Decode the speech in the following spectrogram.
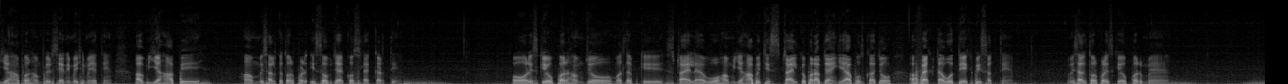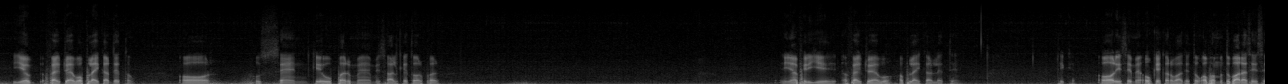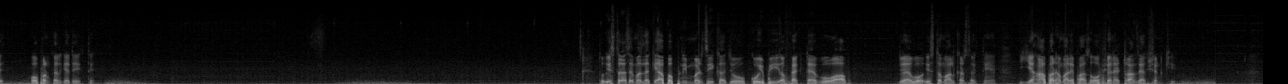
यहाँ पर हम फिर से एनिमेशन में जाते हैं। अब यहाँ पे हम मिसाल के तौर पर इस ऑब्जेक्ट को सिलेक्ट करते हैं। और इसके ऊपर हम जो मतलब कि स्टाइल है वो हम यहाँ पे जिस स्टाइल के ऊपर आप जाएँगे आप उसका जो अफेक्ट है वो देख भी सकते हैं। मिसाल के तौर पर इसके ऊपर मैं ये इफ़ेक्ट जो है वो अप्लाई कर देता हूँ। और हुसैन के ऊपर मैं मिसाल के तौर पर या फिर ये इफ़ेक्ट जो है वो अप्लाई कर लेते हैं। ठीक है? और इसे मैं ओके करवा देता हूँ। अब हम दोबारा से इसे ओपन करके देखते हैं। तो इस तरह से मतलब कि आप अपनी मर्ज़ी का जो कोई भी इफ़ेक्ट है वो आप जो है वो इस्तेमाल कर सकते हैं। यहाँ पर हमारे पास ऑप्शन है ट्रांजैक्शन की।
